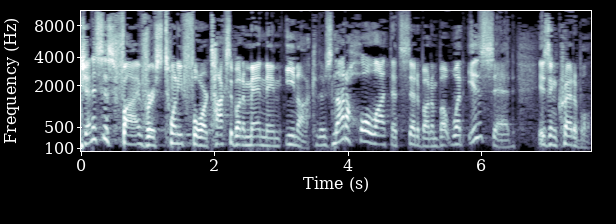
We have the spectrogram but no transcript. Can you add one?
Genesis 5, verse 24, talks about a man named Enoch. There's not a whole lot that's said about him, but what is said is incredible.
